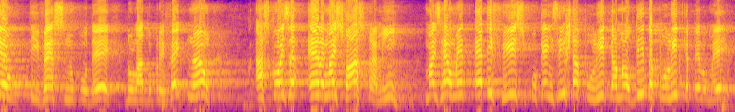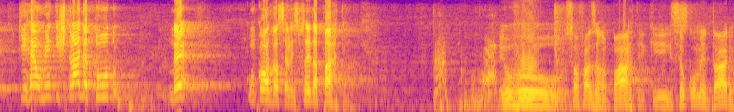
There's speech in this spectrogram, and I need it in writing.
eu tivesse no poder do lado do prefeito, não, as coisas eram mais fáceis para mim. Mas realmente é difícil, porque existe a política, a maldita política pelo meio, que realmente estraga tudo. Né? Concordo, Vossa Excelência, da parte. Eu vou só fazer uma parte que seu comentário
